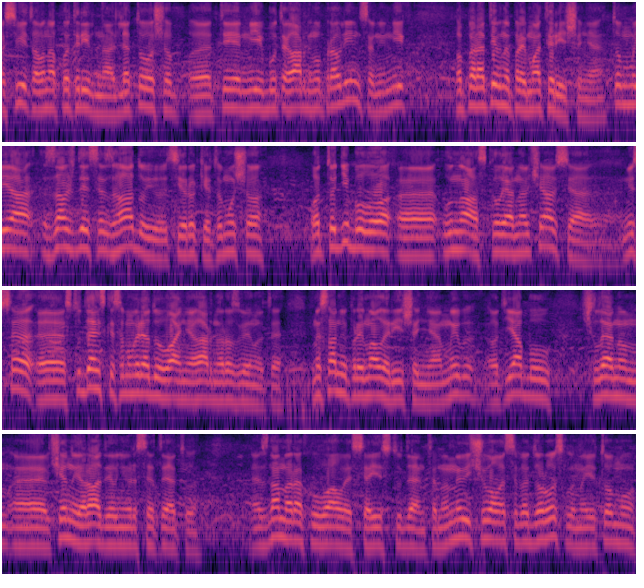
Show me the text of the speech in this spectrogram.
освіта вона потрібна для того, щоб е, ти міг бути гарним управлінцем і міг оперативно приймати рішення. Тому я завжди це згадую ці роки, тому що от тоді було е, у нас, коли я навчався, місце, е, студентське самоврядування гарно розвинуте. Ми самі приймали рішення. Ми, от я був членом е, вченої ради університету. З нами рахувалися із студентами. Ми відчували себе дорослими, і тому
